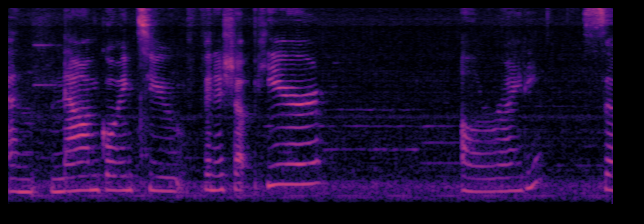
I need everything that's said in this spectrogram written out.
And now I'm going to finish up here. Alrighty. So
